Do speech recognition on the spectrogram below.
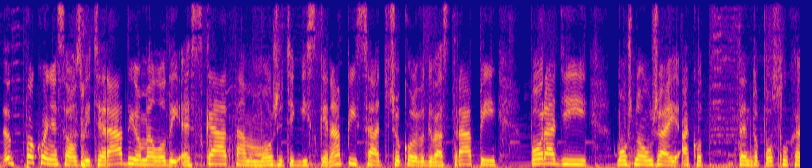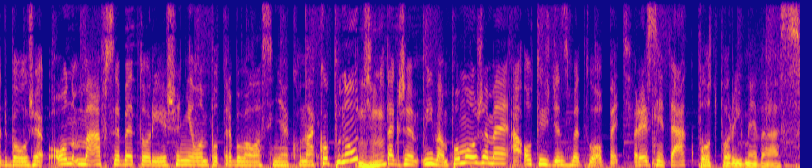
Pokojne sa ozvite Rádio Melody SK, tam môžete Giske napísať, čokoľvek vás trápi, poradí, možno už aj ako tento posluchač bol, že on má v sebe to riešenie, len potrebovala si nejako nakopnúť, mm-hmm. takže my vám pomôžeme a o týždeň sme tu opäť. Presne tak, podporíme vás.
